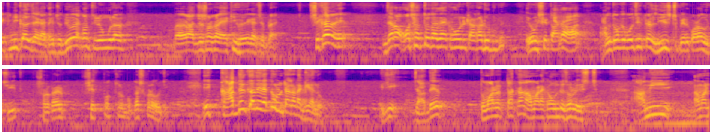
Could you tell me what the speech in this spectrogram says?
টেকনিক্যাল জায়গা থেকে, যদিও এখন তৃণমূল আর রাজ্য সরকার একই হয়ে গেছে প্রায়। সেখানে যারা অছাত্র তাদের অ্যাকাউন্টে টাকা ঢুকবে এবং সে টাকা, আমি তোমাকে বলছি একটা লিস্ট বের করা উচিত, সরকারের শ্বেতপত্র প্রকাশ করা উচিত। এই কাদের কাদের অ্যাকাউন্টে টাকাটা গেল? এই যে যাদের তোমার টাকা আমার অ্যাকাউন্টে ধরে এসছে। আমি আমার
